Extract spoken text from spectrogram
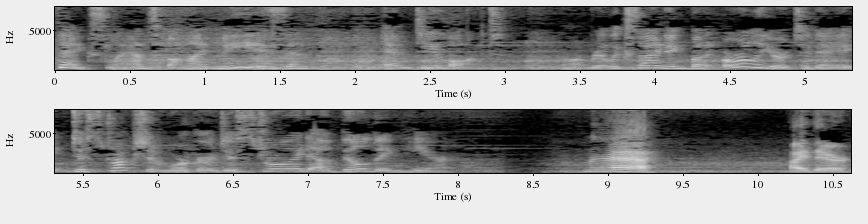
Thanks, Lance. Behind me is an empty lot. Not real exciting, but earlier today, Destruction Worker destroyed a building here. Ah. Hi there.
